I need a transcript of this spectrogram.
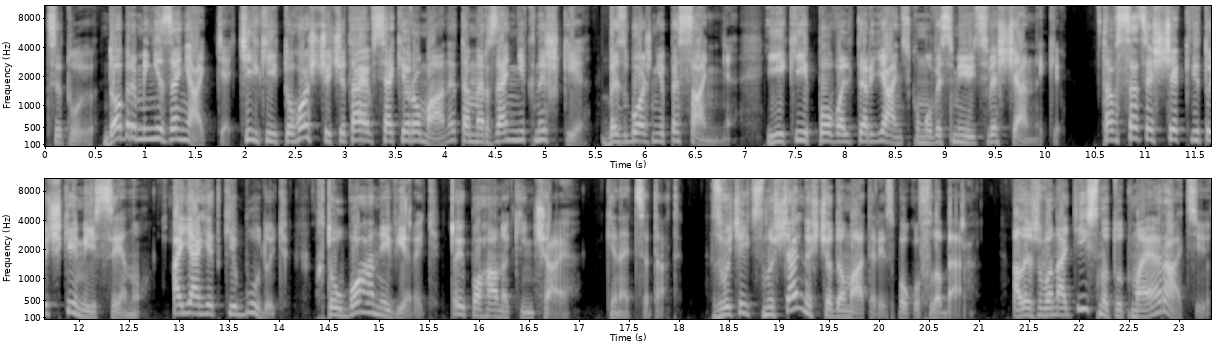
Цитую: Добре мені заняття, тільки й того, що читає всякі романи та мерзенні книжки, безбожні писання, які по вольтер'янському висміють священників. Та все це ще квіточки, мій сину, а ягідки будуть. Хто в Бога не вірить, той погано кінчає. Кінець цитати. Звучить знущально щодо матері з боку Флобера. Але ж вона дійсно тут має рацію.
